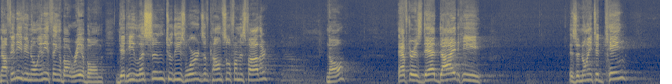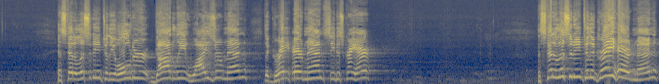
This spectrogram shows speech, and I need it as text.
Now, if any of you know anything about Rehoboam, did he listen to these words of counsel from his father? No. no. After his dad died, he is anointed king. Instead of listening to the older, godly, wiser men, the gray haired man, see this gray hair? Instead of listening to the gray haired men,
